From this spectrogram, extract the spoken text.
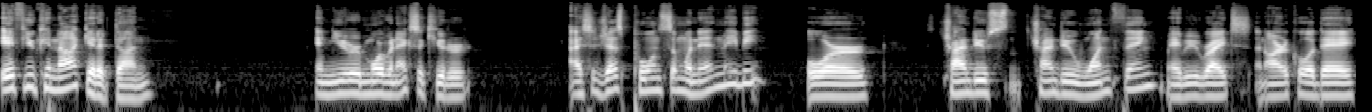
If you cannot get it done, and you're more of an executor, I suggest pulling someone in maybe or trying to do trying to do one thing, maybe write an article a day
